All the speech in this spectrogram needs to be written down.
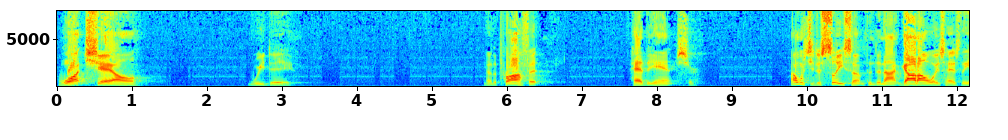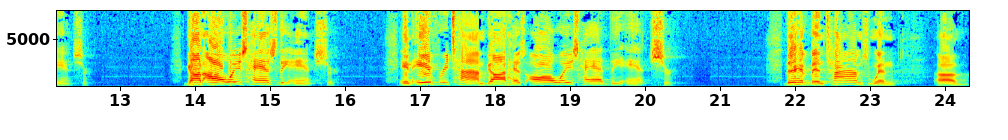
what shall we do? Now, the prophet had the answer. I want you to see something tonight. God always has the answer. God always has the answer. In every time, God has always had the answer. There have been times when uh,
